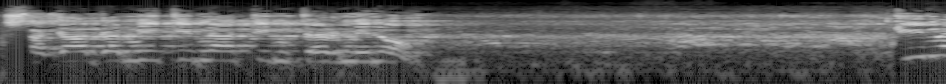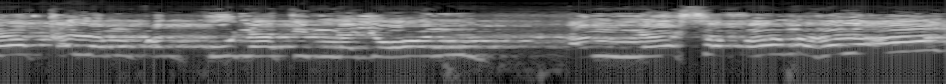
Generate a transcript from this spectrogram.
sa gagamitin nating termino. Kinakalampag po natin ngayon ang nasa pamahalaan.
